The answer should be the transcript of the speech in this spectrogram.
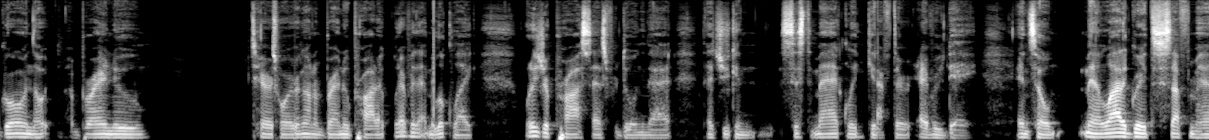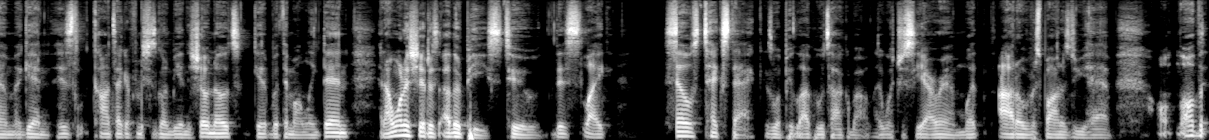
growing a brand new territory, bring on a brand new product, whatever that may look like. What is your process for doing that that you can systematically get after every day? And so, man, a lot of great stuff from him. Again, his contact information is going to be in the show notes. Get with him on LinkedIn. And I want to share this other piece too. This like sales tech stack is what a lot of people talk about. Like, what's your CRM? What auto responders do you have? All, all, the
